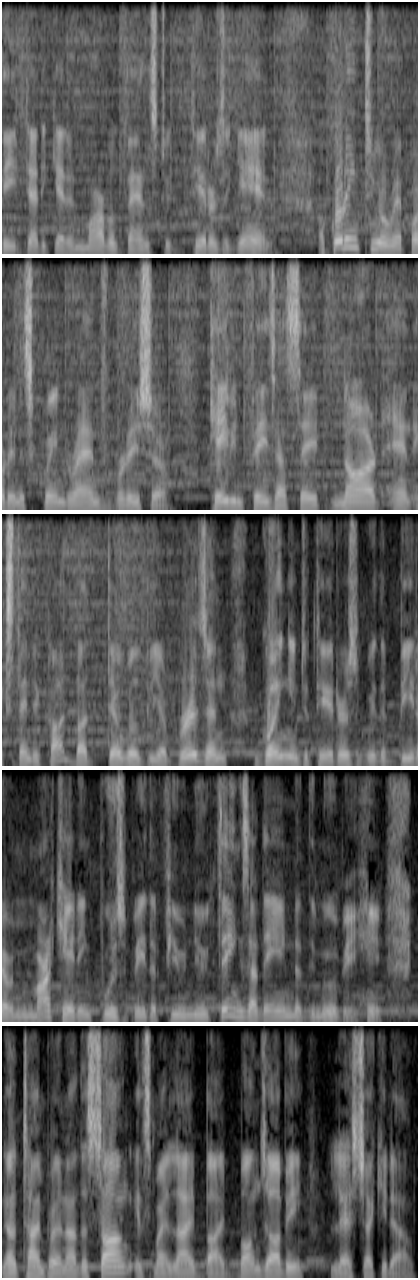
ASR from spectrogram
the dedicated Marvel fans to the theaters again. According to a report in Screen Rant British, Kevin Feige has said not an extended cut, but there will be a version going into theaters with a bit of marketing push with a few new things at the end of the movie. now, time for another song. It's My Life by Bon Jovi. Let's check it out.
